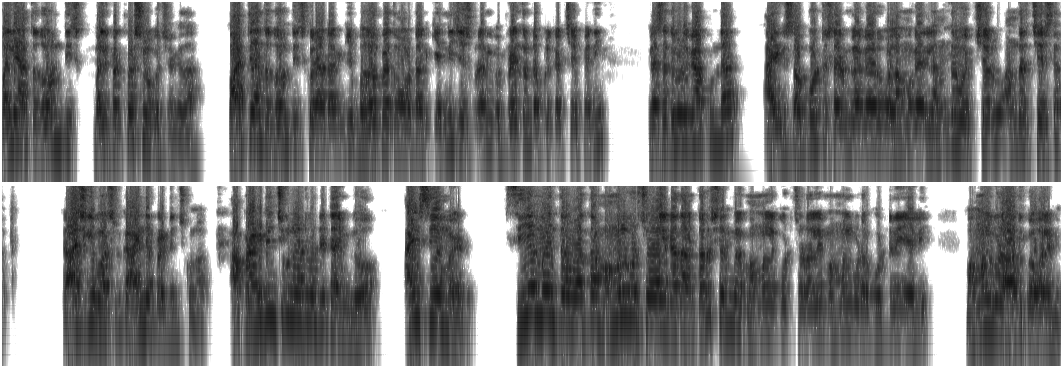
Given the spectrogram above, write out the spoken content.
మళ్ళీ అంత దూరం తీసుకు మళ్ళీ ప్రతిపక్షంలోకి వచ్చారు కదా. పార్టీ అంత దూరం తీసుకురావడానికి బలోపేతం అవడానికి ఎన్ని చేసుకోవడానికి విపరీతం డబ్బులు ఖర్చు అయిపోయి ప్లస్ అది కూడా కాకుండా ఆయనకి సపోర్ట్ శర్మిల గారు వాళ్ళ అమ్మగారు వీళ్ళందరూ వచ్చారు అందరూ చేశారు. రాజకీయ వారసులకు ఆయనే ప్రకటించుకున్నారు. ఆ ప్రకటించుకున్నటువంటి టైంలో ఆయన సీఎం అయ్యాడు. సీఎం అయిన తర్వాత మమ్మల్ని కూడా చూడాలి కదా అంటారు. షర్మిల మమ్మల్ని కూడా చూడాలి మమ్మల్ని కూడా ఒడ్డునేయాలి మమ్మల్ని కూడా ఆదుకోవాలని.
